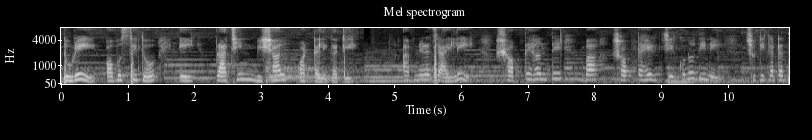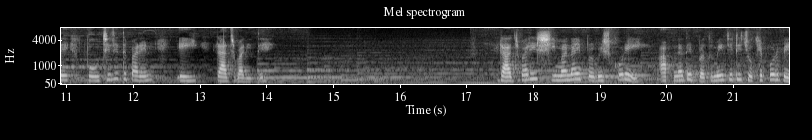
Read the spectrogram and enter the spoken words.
দূরেই অবস্থিত এই প্রাচীন বিশাল অট্টালিকাটি। আপনারা চাইলেই সপ্তাহান্তে বা সপ্তাহের যে কোনো দিনেই ছুটি কাটাতে পৌঁছে যেতে পারেন এই রাজবাড়িতে। রাজবাড়ির সীমানায় প্রবেশ করেই আপনাদের প্রথমেই যেটি চোখে পড়বে,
